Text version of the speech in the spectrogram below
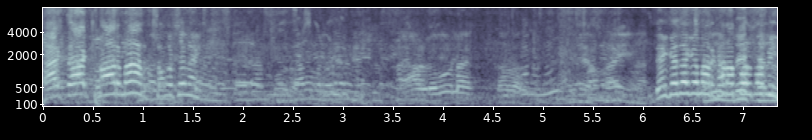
থাক থাক মার মার সমস্যা নাই। দেখে দেখে মার খারাপ বল পাবি।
